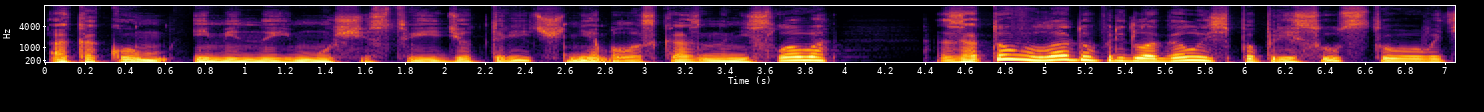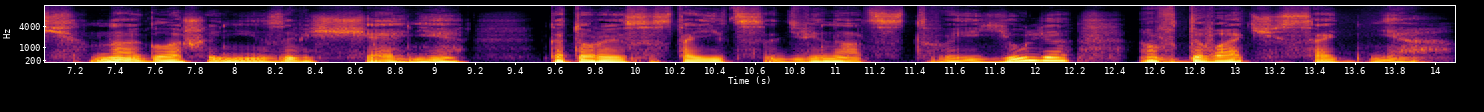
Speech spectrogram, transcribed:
О каком именно имуществе идет речь, не было сказано ни слова, зато Владу предлагалось поприсутствовать на оглашении завещания, которое состоится 12 июля в 2 часа дня.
